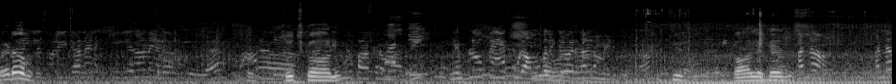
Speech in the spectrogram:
మేడం చూసుకోవాలి பாக்குற மாதிரி எவ்வளவு பெரிய கூட 50 கிலோ இருந்தாலும் நம்ம எடுத்துக்கலாம் వాళ్ళకి அண்ணா அண்ணா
